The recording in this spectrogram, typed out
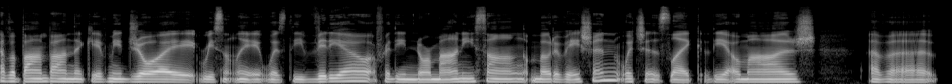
of a bonbon that gave me joy recently was the video for the Normani song Motivation, which is like the homage of a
